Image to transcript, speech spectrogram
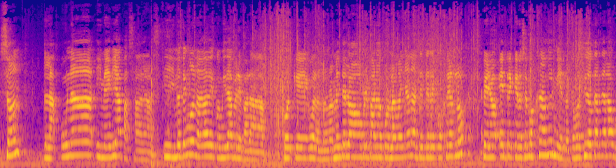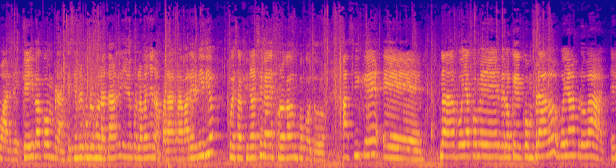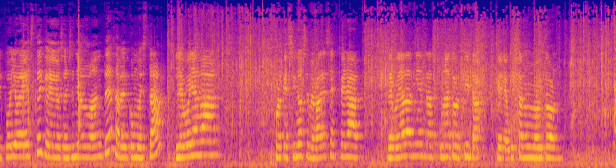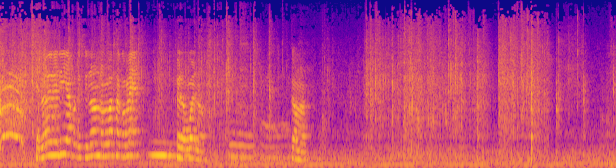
Son la una y media pasadas. Y no tengo nada de comida preparada porque bueno, normalmente lo hago preparado por la mañana antes de recogerlo pero entre que nos hemos quedado durmiendo, que hemos ido tarde a la guardia, que he ido a comprar, que siempre compro por la tarde y he ido por la mañana para grabar el vídeo pues al final se me ha descolocado un poco todo. Así que eh, nada, voy a comer de lo que he comprado voy a probar el pollo este que os he enseñado antes, a ver cómo está. Le voy a dar porque si no se me va a desesperar. Le voy a dar mientras una tortita que le gustan un montón. Que no debería porque si no, no me vas a comer. Pero bueno. Toma.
